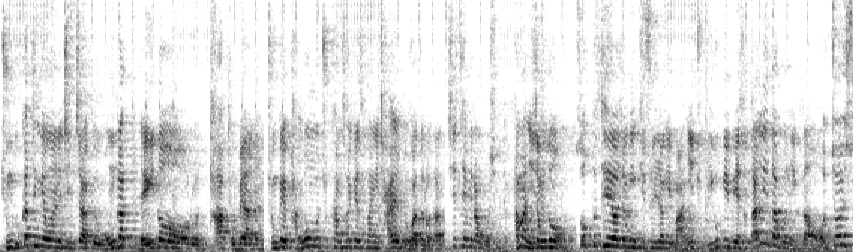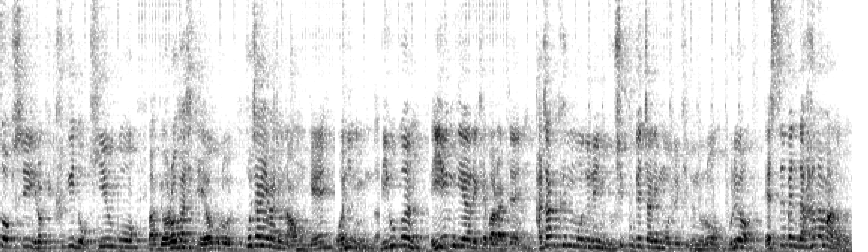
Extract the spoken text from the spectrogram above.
중국 같은 경우에는 진짜 그 온갖 레이더로 다 도배하는 중국의 방공 구축함 설계 사상이 잘 녹아들어간 시스템이라고 보시면 됩니다. 다만 이 정도 소프트웨어적인 기술력이 많이 미국에 비해서 딸리다 보니까 어쩔 수 없이 이렇게 크기도 키우고 막 여러 가지 대역으로 포장해가지고 나온 게 원인입니다. 미국은 AMDR을 개발할 때 가장 큰 모듈인 69개짜리 모듈 기준으로 무려 S밴드 하나만으로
